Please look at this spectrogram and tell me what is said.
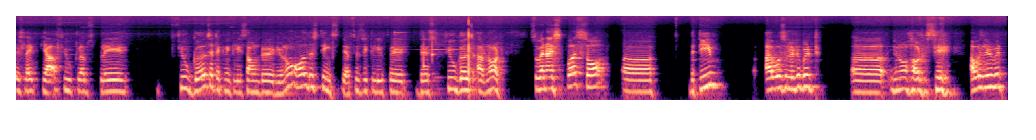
is like yeah, few clubs play, few girls are technically sounded, you know, all these things. They're physically fit. There's few girls are not. So when I first saw uh, the team, I was a little bit, uh, you know, how to say, I was a little bit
